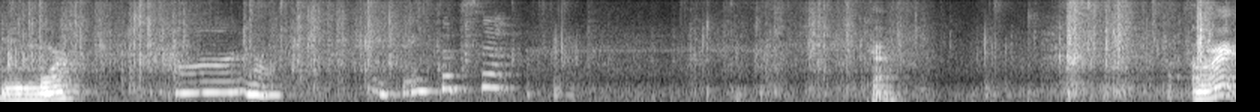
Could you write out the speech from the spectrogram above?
Need more? Uh, no. I think that's it. Okay. All right.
